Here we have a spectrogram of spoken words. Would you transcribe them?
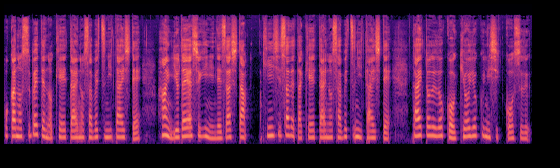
他のすべての形態の差別に対して反ユダヤ主義に根ざした禁止された形態の差別に対してタイトル6を強力に執行する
